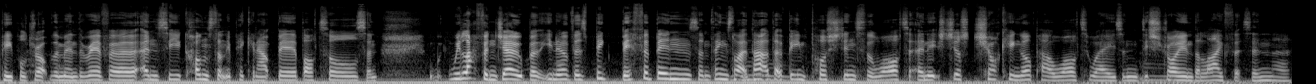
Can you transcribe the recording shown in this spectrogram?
people drop them in the river and so you're constantly picking out beer bottles and we laugh and joke but you know there's big biffa bins and things like that that have mm. been pushed into the water and it's just chocking up our waterways and mm. destroying the life that's in there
